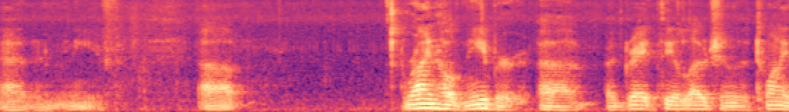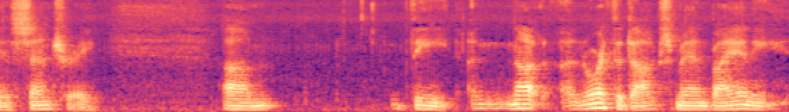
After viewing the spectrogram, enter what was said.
Adam and Eve. Uh, Reinhold Niebuhr, uh, a great theologian of the 20th century, um, the not an orthodox man by any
